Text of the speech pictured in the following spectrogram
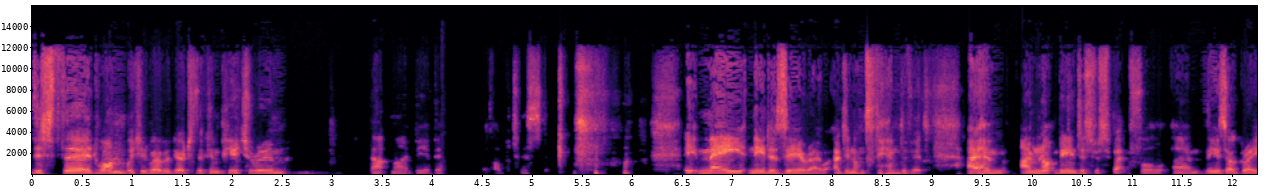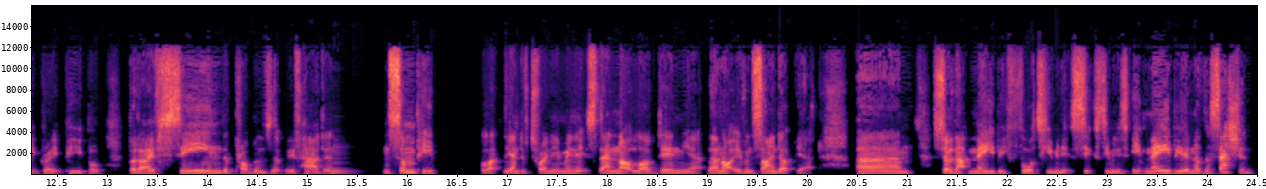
This third one, which is where we go to the computer room, that might be a bit optimistic. it may need a zero adding on to the end of it. Um, I'm not being disrespectful. Um, these are great, great people, but I've seen the problems that we've had. And, and some people at the end of 20 minutes, they're not logged in yet. They're not even signed up yet. Um, so that may be 40 minutes, 60 minutes. It may be another session,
